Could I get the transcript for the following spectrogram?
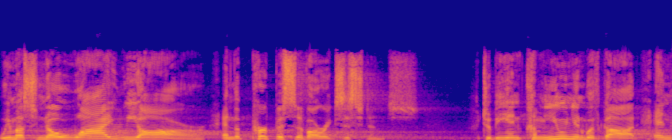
We must know why we are and the purpose of our existence. to be in communion with God. And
